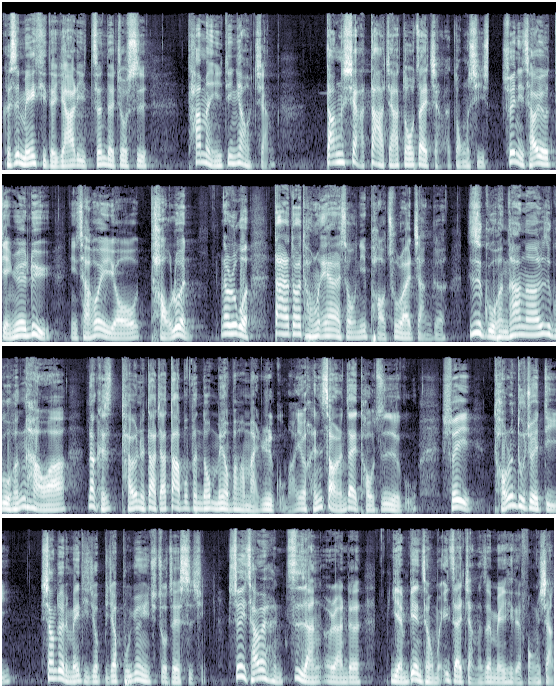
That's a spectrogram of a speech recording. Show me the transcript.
可是媒体的压力真的就是，他们一定要讲当下大家都在讲的东西，所以你才会有点阅率，你才会有讨论。那如果大家都在讨论 AI 的时候，你跑出来讲个日股很夯啊，日股很好啊，那可是台湾的大家大部分都没有办法买日股嘛，有很少人在投资日股，所以讨论度就会低，相对的媒体就比较不愿意去做这些事情，所以才会很自然而然的。演变成我们一直在讲的这媒体的风向，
